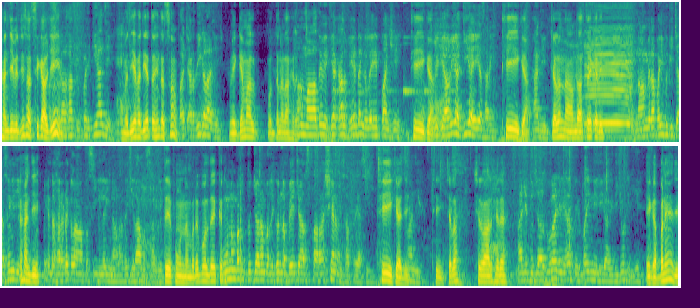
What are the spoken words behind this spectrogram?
ਹਾਂਜੀ ਵੀਰ ਜੀ ਸਤਿ ਸ਼੍ਰੀ ਅਕਾਲ ਜੀ। ਹਾਪੀ ਭਾਜੀ ਕੀ ਹਾਲ ਜੀ? ਵਧੀਆ ਵਧੀਆ ਤੁਸੀਂ ਦੱਸੋ? ਬਸ ਚੜਦੀ ਕਲਾ ਜੀ। ਵੇਗਿਆ ਮਾਲ ਉਦਣ ਵਾਲਾ ਫਿਰ? ਹਾਂ ਮਾਲ ਤੇ ਵੇਖਿਆ ਕੱਲ ਫੇਰ ਡੰਗ ਲਏ ਪੰਜ ਛੇ। ਠੀਕ ਆ। ਵੇਖਿਆ ਵੀ ਅੱਜ ਹੀ ਆਏ ਆ ਸਾਰੇ। ਠੀਕ ਆ। ਹਾਂਜੀ। ਚਲੋ ਨਾਮ ਦੱਸ ਦੇ ਕਰੀ ਨਾਮ ਮੇਰਾ ਭਾਈ ਬਗੀਚਾ ਸਿੰਘ ਜੀ। ਹਾਂਜੀ। ਪਿੰਡ ਹਰੜ ਕਲਾਂ ਤਹਿਸੀਲ ਹੀ ਨਾਲਾ ਤੇ ਜ਼ਿਲ੍ਹਾ ਅੰਮ੍ਰਿਤਸਰ ਜੀ। ਤੇ ਫੋਨ ਨੰਬਰ ਬੋਲ ਦੇ ਕਰੀ ਫੋਨ ਨੰਬਰ ਦੂਜਾ ਨੰਬਰ ਲਿਖੋ 94179969783 ਜੀ। ਠੀਕ ਹੈ ਜੀ। ਹਾਂਜੀ। ਠੀਕ ਚਲੋ। ਸ਼ੁਰੂਆਤ ਫਿਰ? ਹਾਂਜੀ ਦੂਜਾ ਸੂਆ ਜੀ ਹਰਪੀਰ ਭਾਈ ਨੀਲੀ ਰਾਵੀ ਦੀ ਝੋਟੀ ਜੀ ਇਹ। ਗੱਬਣੇ ਹੈ ਜੀ?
